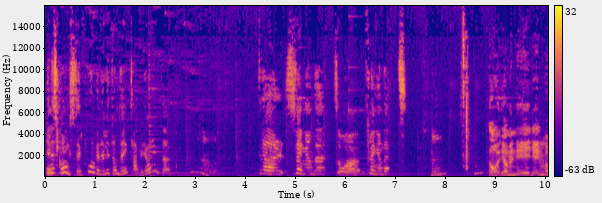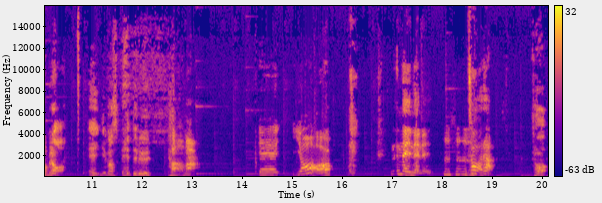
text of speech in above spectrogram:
Hennes gångstil påminner lite om dig Tammy, gör det inte? Mm. Det där svängandet och flängandet. Mm. Ja, ja men eh, det var bra. Eh, vad hette du? Tama? Eh, ja. Nej, nej, nej. Tara! Ta.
